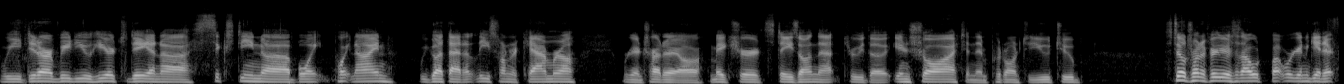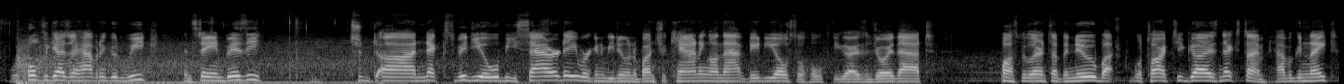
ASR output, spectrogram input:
we did our video here today on uh, 16.9. Uh, we got that at least on our camera. We're going to try to uh, make sure it stays on that through the InShot and then put it onto YouTube. Still trying to figure this out, but we're going to get it. Hopefully you guys are having a good week and staying busy. Uh, next video will be Saturday. We're going to be doing a bunch of canning on that video, so hopefully you guys enjoy that. Possibly learn something new, but we'll talk to you guys next time. Have a good night.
